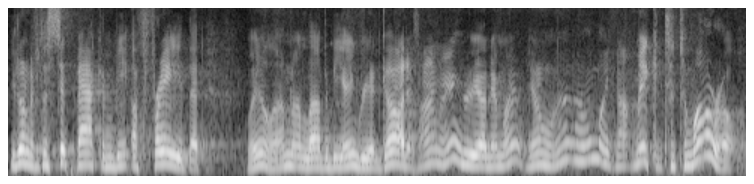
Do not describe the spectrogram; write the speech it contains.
you don't have to sit back and be afraid that, well, I'm not allowed to be angry at God. If I'm angry at Him, I, you know, I might not make it to tomorrow.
